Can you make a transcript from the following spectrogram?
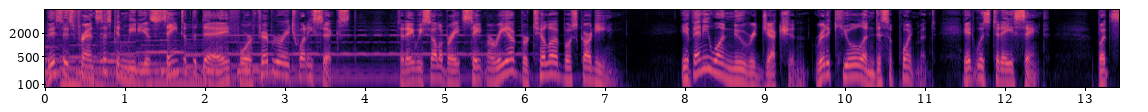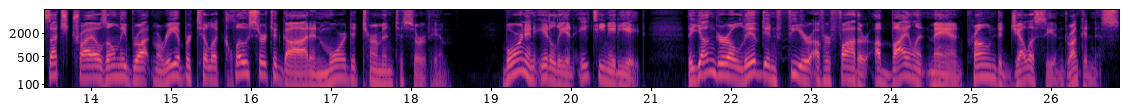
This is Franciscan Media's Saint of the Day for February 26th. Today we celebrate Saint Maria Bertilla Boscardin. If anyone knew rejection, ridicule, and disappointment, it was today's saint. But such trials only brought Maria Bertilla closer to God and more determined to serve Him. Born in Italy in 1888, the young girl lived in fear of her father, a violent man prone to jealousy and drunkenness.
